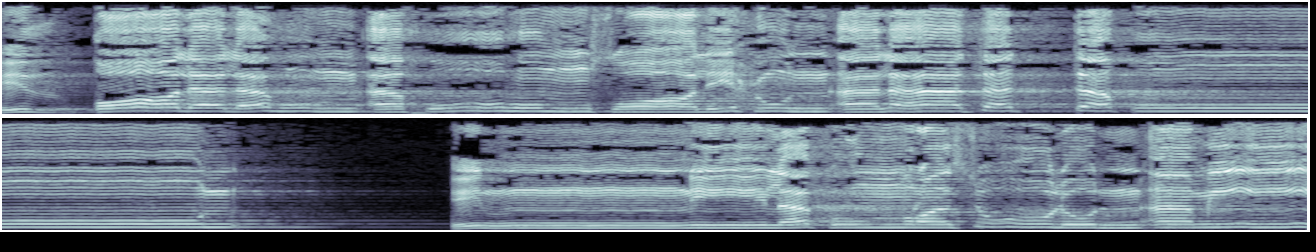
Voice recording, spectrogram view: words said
إذ قال لهم أخوهم صالح ألا تتقون؟ إِنِّي لَكُمْ رَسُولٌ أَمِينٌ.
